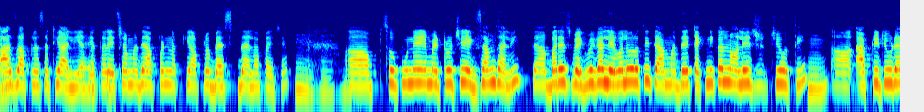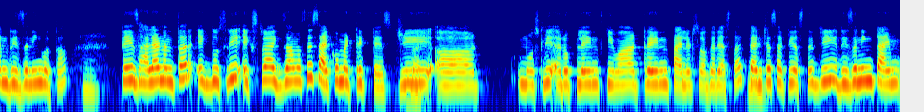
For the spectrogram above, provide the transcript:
आज आपल्यासाठी आली आहे. तर. याच्यामध्ये आपण नक्की आपलं बेस्ट द्यायला पाहिजे. सो पुणे मेट्रोची एक्झाम झाली. त्या बरेच वेगवेगळ्या लेवलवर होती. त्यामध्ये टेक्निकल नॉलेज जी होती हम्म. ॲप्टिट्यूड अँड रिझनिंग होतं. ते झाल्यानंतर एक दुसरी एक्स्ट्रा एक्झाम असते सायकोमेट्रिक टेस्ट जी मोस्टली एरोप्लेन किंवा ट्रेन पायलट्स वगैरे असतात. त्यांच्यासाठी असते जी रिझनिंग टाइम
